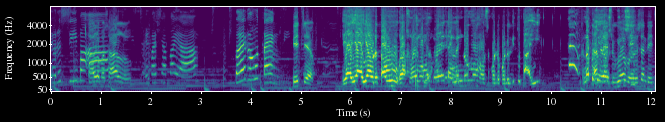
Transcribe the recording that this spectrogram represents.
Ya udah sih, maaf. Halo Mas Halo. Invite siapa ya? Baik kamu tank. Kecil. Iya iya iya udah tahu. Langsung aja ngomong bae tengin dong nggak usah kode-kode gitu tai. Kenapa dia harus dua gitu sih? barusan DC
